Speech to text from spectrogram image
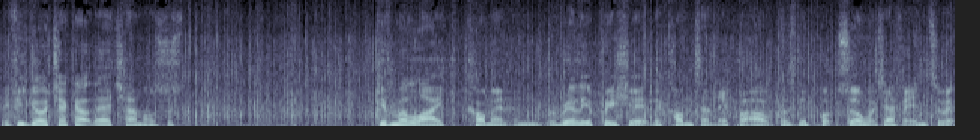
if you go check out their channels, just give them a like, comment, and really appreciate the content they put out because they put so much effort into it.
